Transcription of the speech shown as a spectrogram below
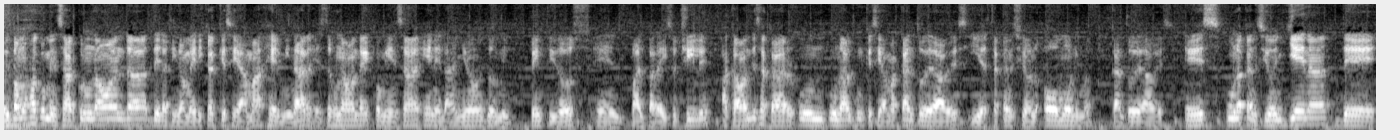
Hoy vamos a comenzar con una banda de Latinoamérica que se llama Germinar. Esta es una banda que comienza en el año 2022 en Valparaíso, Chile. Acaban de sacar un, un álbum que se llama Canto de Aves y esta canción homónima, Canto de Aves, es una canción llena de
